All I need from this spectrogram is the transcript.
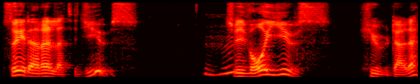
så är den relativt ljus. Mhm. Så vi var ljushudade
